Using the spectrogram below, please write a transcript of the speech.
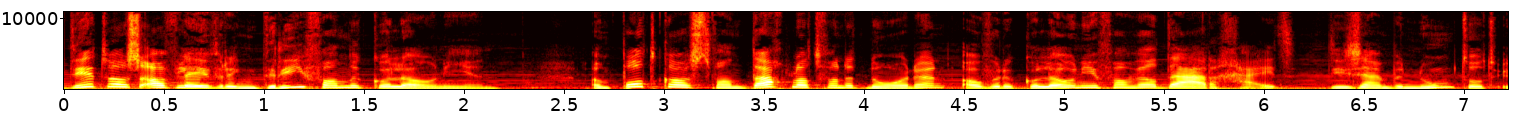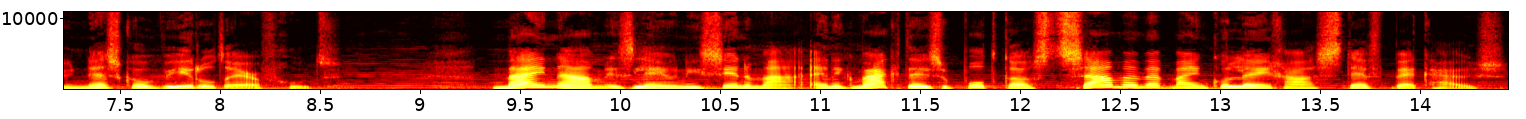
Dit was aflevering 3 van de koloniën. Een podcast van Dagblad van het Noorden over de koloniën van weldadigheid, die zijn benoemd tot UNESCO Werelderfgoed. Mijn naam is Leonie Cinema en ik maak deze podcast samen met mijn collega Stef Bekhuis.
